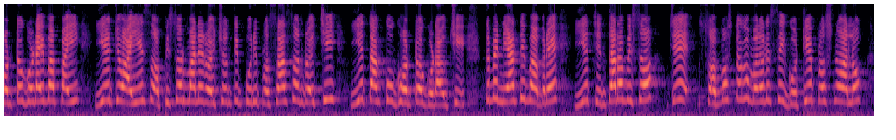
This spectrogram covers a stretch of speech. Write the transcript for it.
ঘণ্ট গোড়াইবা পাই ইয়ে যে আইএস অফিসর মানে রয়েছেন পুরী প্রশাসন রয়েছে ইয়ে তাঁকু ঘণ্ট গোড়াউছি ତେବେ ନିହାତି ଭାବରେ ଇଏ ଚିନ୍ତାର ବିଷୟ ଯେ ସମସ୍ତଙ୍କ ମନରେ ସେଇ ଗୋଟିଏ ପ୍ରଶ୍ନ ଆଲୋକ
